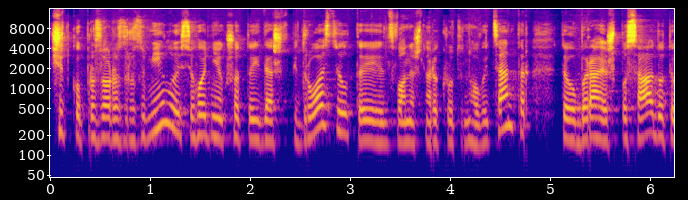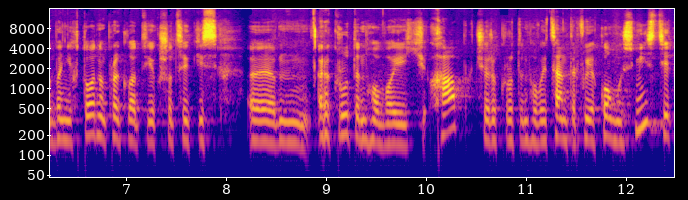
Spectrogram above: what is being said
чітко прозоро зрозуміло. І сьогодні, якщо ти йдеш в підрозділ, ти дзвониш на рекрутинговий центр, ти обираєш посаду. Тебе ніхто, наприклад, якщо це якийсь е, рекрутинговий хаб чи рекрутинговий центр в якомусь місті,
